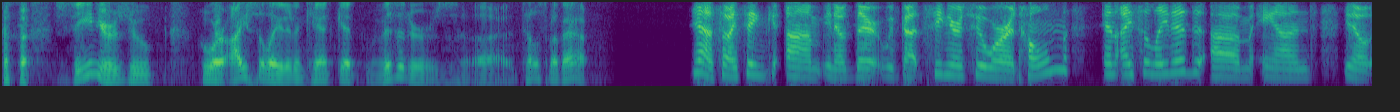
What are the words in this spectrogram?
seniors who who are isolated and can't get visitors. Uh, tell us about that. Yeah, so I think um, you know there we've got seniors who are at home and isolated, um, and you know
